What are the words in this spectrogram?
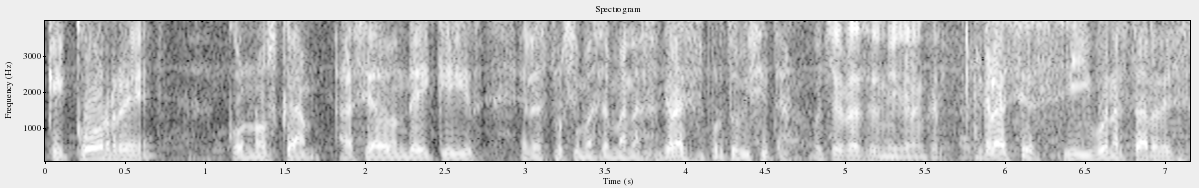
que corre conozca hacia dónde hay que ir en las próximas semanas. Gracias por tu visita. Muchas gracias, Miguel Ángel. Gracias y buenas tardes.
